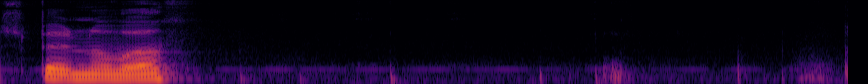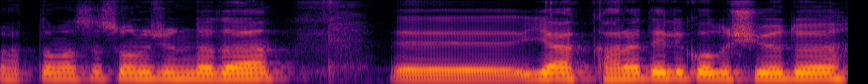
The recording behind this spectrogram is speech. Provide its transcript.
Süpernova patlaması sonucunda da e, ya kara delik oluşuyordu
